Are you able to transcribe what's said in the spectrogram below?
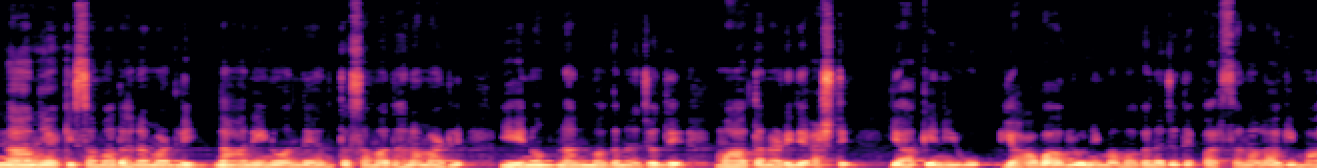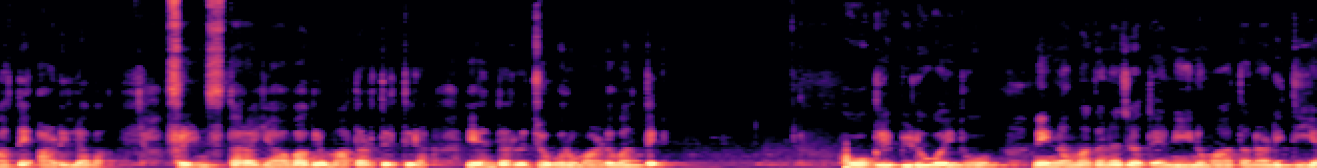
ನಾನು ಯಾಕೆ ಸಮಾಧಾನ ಮಾಡಲಿ? ನಾನೇನು ಅಂದೆ ಅಂತ ಸಮಾಧಾನ ಮಾಡಲಿ? ಏನೋ ನನ್ನ ಮಗನ ಜೊತೆ ಮಾತನಾಡಿದೆ ಅಷ್ಟೆ. ಯಾಕೆ ನೀವು? ಯಾವಾಗಲೂ ನಿಮ್ಮ ಮಗನ ಜೊತೆ ಪರ್ಸನಲ್ ಆಗಿ ಮಾತೇ ಆಡಿಲ್ಲವ? ಫ್ರೆಂಡ್ಸ್ ಥರ ಯಾವಾಗಲೂ ಮಾತಾಡ್ತಿರ್ತೀರಾ? ಎಂದರು ಜೋರು ಮಾಡುವಂತೆ. ಹೋಗಲಿ ಬಿಡು ವೈದು. ನಿನ್ನ ಮಗನ ಜೊತೆ ನೀನು ಮಾತನಾಡಿದ್ದೀಯ.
